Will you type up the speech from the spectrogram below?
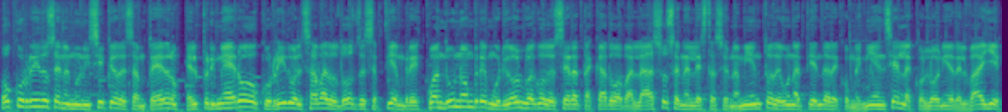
ocurridos en el municipio de San Pedro. El primero ocurrido el sábado 2 de septiembre, cuando un hombre murió luego de ser atacado a balazos en el estacionamiento de una tienda de conveniencia en la colonia del Valle.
